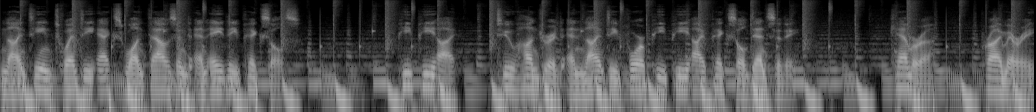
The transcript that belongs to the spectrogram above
1920 x 1080 pixels. PPI, 294 ppi pixel density. Camera, primary,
